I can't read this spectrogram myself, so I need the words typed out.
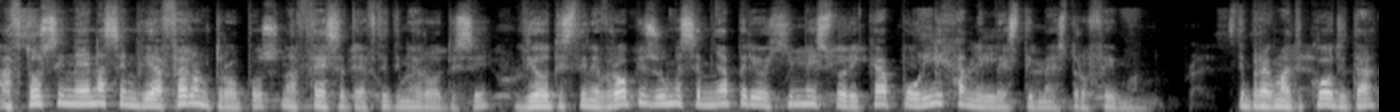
Αυτός είναι ένας ενδιαφέρον τρόπος να θέσετε αυτή την ερώτηση, διότι στην Ευρώπη ζούμε σε μια περιοχή με ιστορικά πολύ χαμηλές τιμές τροφίμων. Στην πραγματικότητα,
